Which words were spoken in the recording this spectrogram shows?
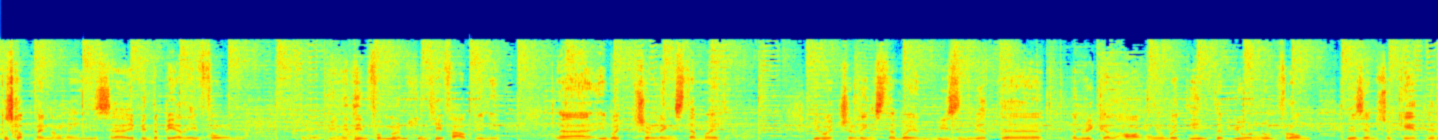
Grüß Gott, mein Name ist, äh, ich bin der Berry von, wo bin ich denn? Von München TV bin ich. Äh, ich wollte schon längst einmal, ich wollte schon längst einmal einen Wiesenwirt, äh, einen Rickerl Hagen, wollte ich interviewen und fragen, wie es ihm so geht, wie er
